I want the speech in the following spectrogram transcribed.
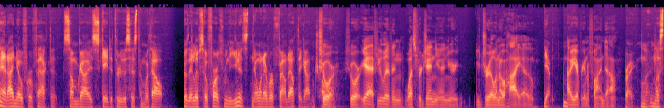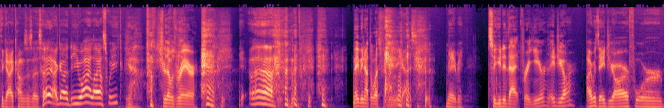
And I know for a fact that some guys skated through the system without, because they live so far from the units, no one ever found out they got in trouble. Sure, sure. Yeah, if you live in West Virginia and you're you drill in Ohio, Yep. how are you ever going to find out? Right. Unless the guy comes and says, Hey, I got a DUI last week. Yeah, sure that was rare. Uh, Maybe not the West Virginia guys. maybe. so you did that for a year, AGR? I was AGR for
